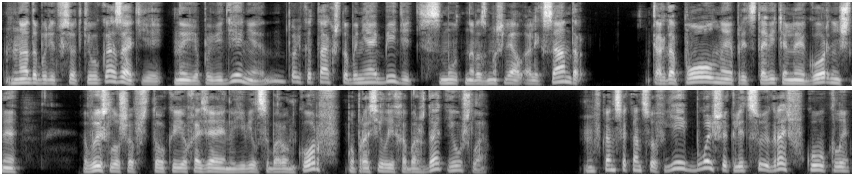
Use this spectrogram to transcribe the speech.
Надо будет все-таки указать ей на ее поведение, только так, чтобы не обидеть, — смутно размышлял Александр, когда полная представительная горничная — Выслушав, что к ее хозяину явился барон Корф, попросила их обождать и ушла. Ну, в конце концов, ей больше к лицу играть в куклы,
